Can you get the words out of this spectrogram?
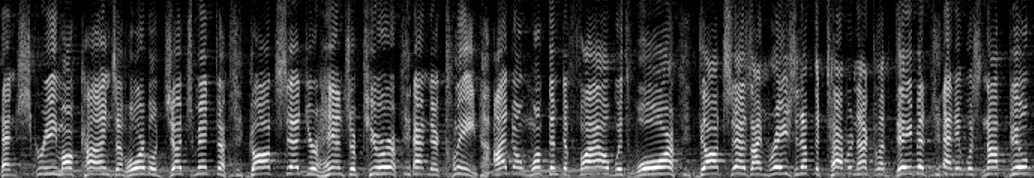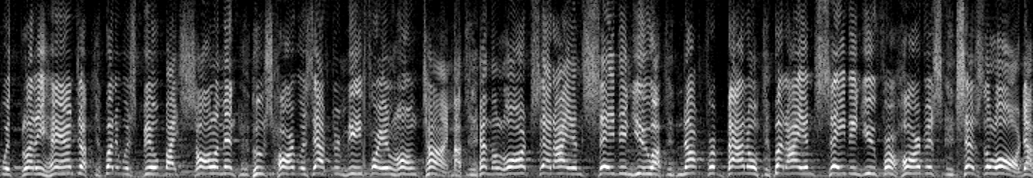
and scream all kinds of horrible judgment. God said, Your hands are pure and they're clean. I don't want them defiled with war. God says, I'm raising up the tabernacle of David, and it was not built with bloody hands, but it was built by Solomon, whose heart was after me for a long time. And the Lord said, I am saving you uh, not for battle, but I am saving you for harvest, says the Lord. Uh,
